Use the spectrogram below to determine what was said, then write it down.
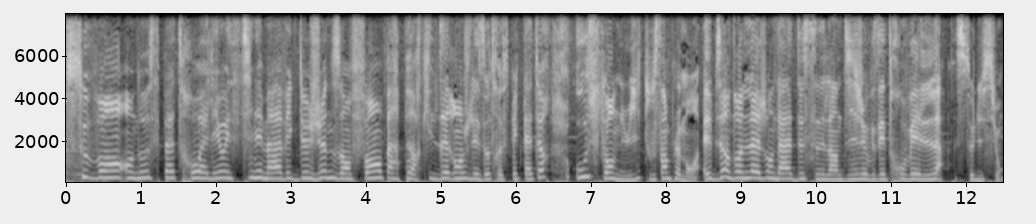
Souvent, on n'ose pas trop aller au cinéma avec de jeunes enfants par peur qu'ils dérangent les autres spectateurs ou s'ennuient tout simplement. Eh bien, dans l'agenda de ce lundi, je vous ai trouvé la solution.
